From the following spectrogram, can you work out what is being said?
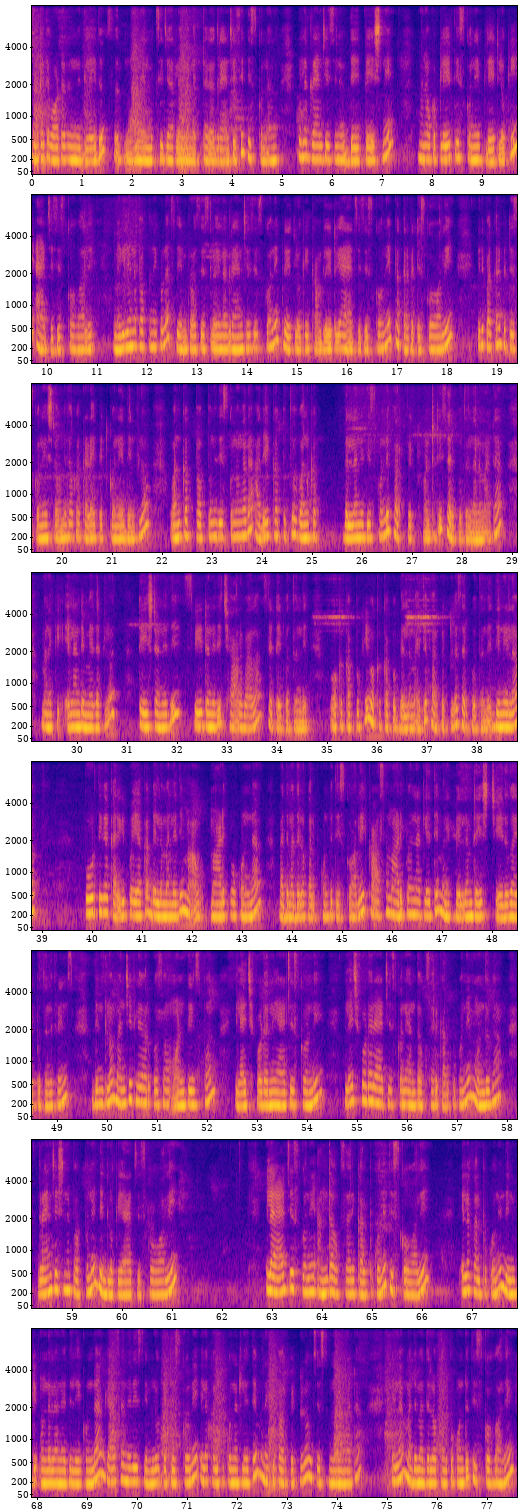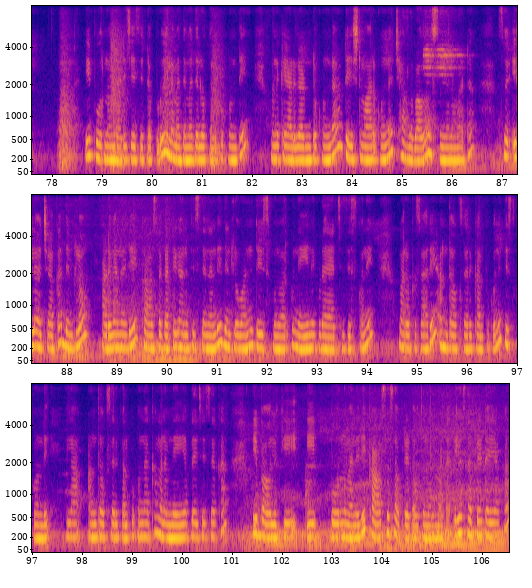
నాకైతే వాటర్ అనేది లేదు. సో నేను మిక్సీ జార్లో ఇలా మెత్తగా గ్రైండ్ చేసి తీసుకున్నాను. ఇలా గ్రైండ్ చేసిన పేస్ట్ని మనం ఒక ప్లేట్ తీసుకొని ప్లేట్లోకి యాడ్ చేసేసుకోవాలి. మిగిలిన పప్పుని కూడా సేమ్ ప్రాసెస్లో ఇలా గ్రైండ్ చేసేసుకొని ప్లేట్లోకి కంప్లీట్గా యాడ్ చేసేసుకొని పక్కన పెట్టేసుకోవాలి. ఇది పక్కన పెట్టేసుకొని స్టవ్ మీద ఒక కడాయి పెట్టుకొని దీంట్లో వన్ కప్ పప్పుని తీసుకున్నాం కదా అదే కప్పుతో వన్ కప్ బెల్లాన్ని తీసుకోండి పర్ఫెక్ట్ క్వాంటిటీ సరిపోతుందన్నమాట. మనకి ఎలాంటి మెదట్లో టేస్ట్ అనేది స్వీట్ అనేది చాలా బాగా సెట్ అయిపోతుంది. ఒక కప్పుకి ఒక కప్పు బెల్లం అయితే పర్ఫెక్ట్గా సరిపోతుంది. దీన్ని ఇలా పూర్తిగా కరిగిపోయాక బెల్లం అనేది మా మాడిపోకుండా మధ్య మధ్యలో కలుపుకుంటూ తీసుకోవాలి. కాస్త మాడిపోయినట్లయితే మనకి బెల్లం టేస్ట్ చేదుగా అయిపోతుంది ఫ్రెండ్స్. దీంట్లో మంచి ఫ్లేవర్ కోసం వన్ టీ స్పూన్ ఇలాచీ పౌడర్ని యాడ్ చేసుకోండి. ఇలాచీ పౌడర్ యాడ్ చేసుకొని అంతా ఒకసారి కలుపుకొని ముందుగా గ్రైండ్ చేసిన పప్పుని దీంట్లోకి యాడ్ చేసుకోవాలి. ఇలా యాడ్ చేసుకొని అంతా ఒకసారి కలుపుకొని తీసుకోవాలి. ఇలా కలుపుకొని దీనికి ఉండలు అనేది లేకుండా గ్యాస్ అనేది సిమ్లో పెట్టేసుకొని ఇలా కలుపుకున్నట్లయితే మనకి పర్ఫెక్ట్గా వచ్చేస్తుంది అనమాట ఇలా మధ్య మధ్యలో కలుపుకుంటూ తీసుకోవాలి. ఈ పూర్ణం రెడీ చేసేటప్పుడు ఇలా మధ్య మధ్యలో కలుపుకుంటే మనకి అడగంటకుండా టేస్ట్ మారకుండా చాలా బాగా వస్తుందన్నమాట. సో ఇలా వచ్చాక దీంట్లో అడగనేది కాస్త గట్టిగా అనిపిస్తేనండి దీంట్లో వన్ టీ స్పూన్ వరకు నెయ్యిని కూడా యాడ్ చేసేసుకొని మరొకసారి అంతా ఒకసారి కలుపుకొని తీసుకోండి. ఇలా అంతా ఒకసారి కలుపుకున్నాక మనం నెయ్యి అప్లై చేశాక ఈ బౌల్కి ఈ పూర్ణం అనేది కాస్త సపరేట్ అవుతుందన్నమాట. ఇలా సపరేట్ అయ్యాక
